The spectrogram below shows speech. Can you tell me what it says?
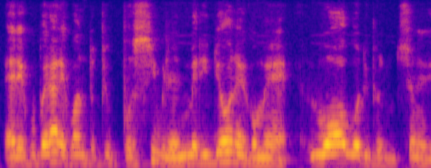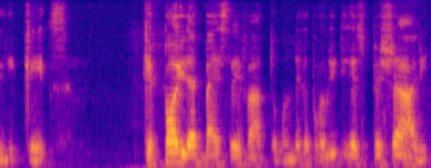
è recuperare quanto più possibile il meridione come luogo di produzione di ricchezza, che poi debba essere fatto con delle politiche speciali,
